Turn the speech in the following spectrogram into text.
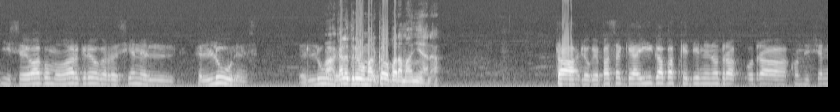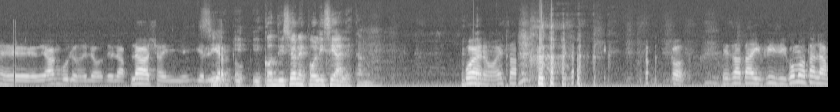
y se va a acomodar creo que recién el, el lunes. El lunes. acá lo tenemos marcado para mañana. Está, lo que pasa es que ahí capaz que tienen otras otras condiciones de, ángulos de, lo, de la playa y, el viento. Y, condiciones policiales también. Bueno, esa, esa, está difícil. ¿Cómo están las,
